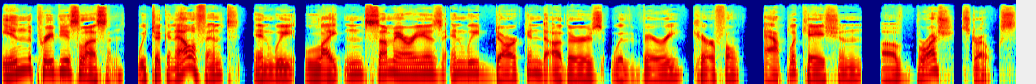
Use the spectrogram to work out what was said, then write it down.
In the previous lesson, we took an elephant and we lightened some areas and we darkened others with very careful application of brush strokes.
